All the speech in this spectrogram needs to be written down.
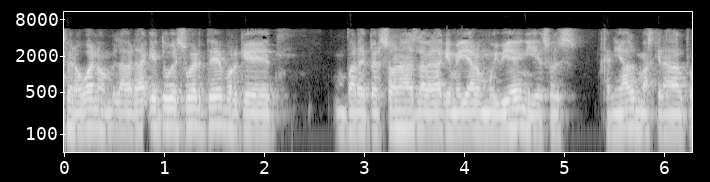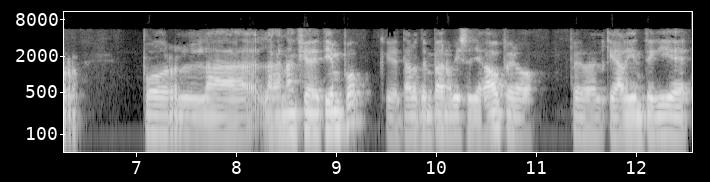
pero bueno, la verdad que tuve suerte porque un par de personas, la verdad que me guiaron muy bien y eso es genial, más que nada por, por la, ganancia de tiempo, que tarde o temprano hubiese llegado, pero, pero el que alguien te guíe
